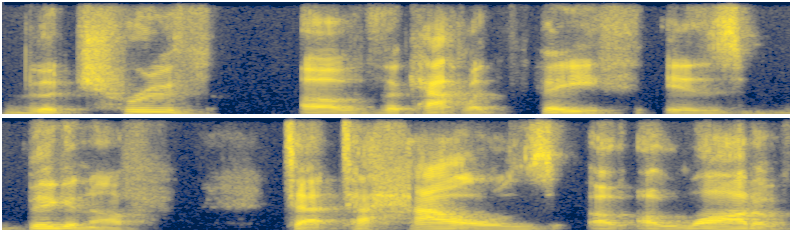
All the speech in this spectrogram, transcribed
the truth of the Catholic faith is big enough to to house a, a lot of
